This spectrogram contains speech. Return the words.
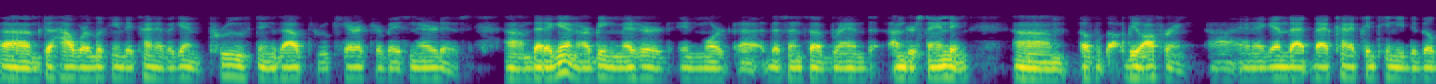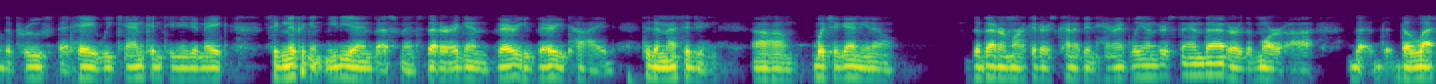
um, to how we're looking to kind of again prove things out through character-based narratives um, that again are being measured in more uh, the sense of brand understanding um, of the offering. Uh, and again, that that kind of continued to build the proof that hey, we can continue to make significant media investments that are again very very tied to the messaging, um, which again, you know, the better marketers kind of inherently understand that, or the more uh, the, the less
